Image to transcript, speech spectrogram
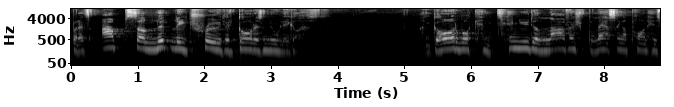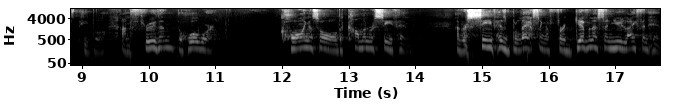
But it's absolutely true that God is no legalist. And God will continue to lavish blessing upon his people and through them the whole world, calling us all to come and receive him and receive his blessing of forgiveness and new life in him,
